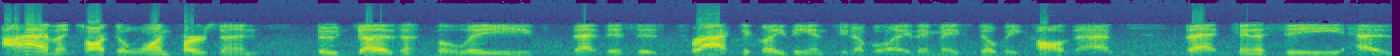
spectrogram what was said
I haven't talked to one person who doesn't believe that this is practically the NCAA. They may still be called that. That Tennessee has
